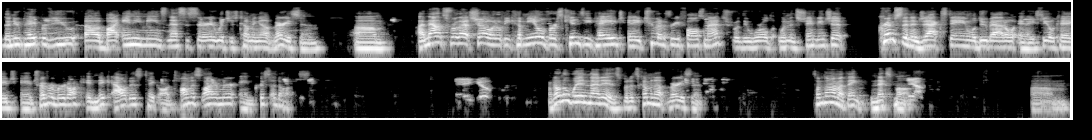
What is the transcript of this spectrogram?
the new pay-per-view uh, by any means necessary, which is coming up very soon. Um, announced for that show, it'll be Kamille versus Kinsey Page in a two out of three falls match for the World Women's Championship. Crimson and Jax Dane will do battle in a steel cage, and Trevor Murdoch and Nick Aldis take on Thomas Latimer and Chris Adonis. There you go. I don't know when that is, but it's coming up very soon. Sometime I think next month. Yeah. Um,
